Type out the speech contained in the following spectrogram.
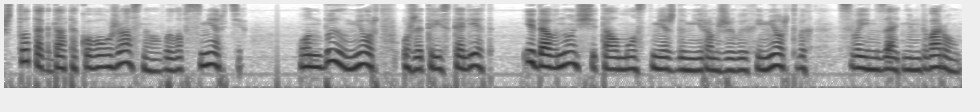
Что тогда такого ужасного было в смерти? Он был мертв уже триста лет, и давно считал мост между миром живых и мертвых своим задним двором.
